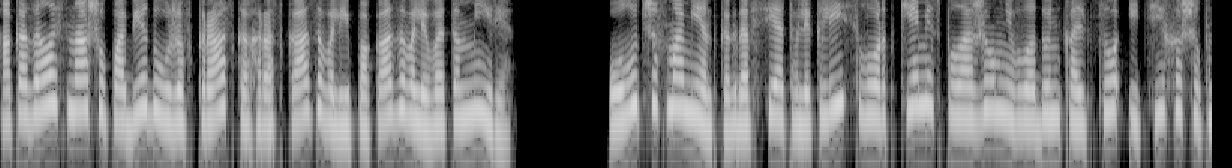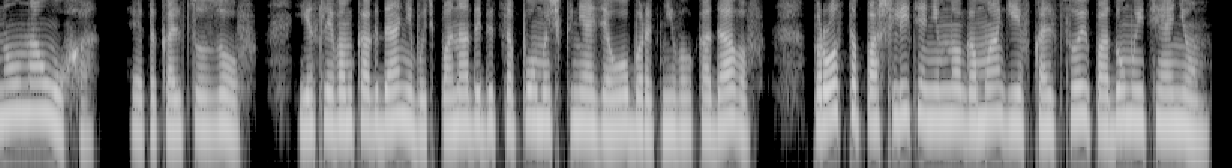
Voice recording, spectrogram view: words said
Оказалось, нашу победу уже в красках рассказывали и показывали в этом мире. Улучшив момент, когда все отвлеклись, лорд Кемис положил мне в ладонь кольцо и тихо шепнул на ухо. Это кольцо зов. Если вам когда-нибудь понадобится помощь князя оборотней волкодавов, просто пошлите немного магии в кольцо и подумайте о нем.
